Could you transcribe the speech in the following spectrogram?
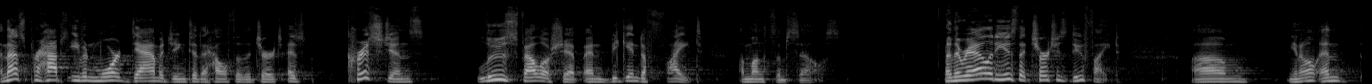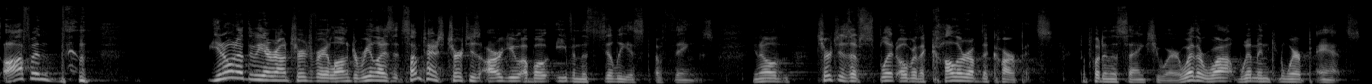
And that's perhaps even more damaging to the health of the church as Christians lose fellowship and begin to fight amongst themselves. And the reality is that churches do fight. Um, you know, and often you don't have to be around church very long to realize that sometimes churches argue about even the silliest of things. You know, churches have split over the color of the carpets to put in the sanctuary, whether women can wear pants,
